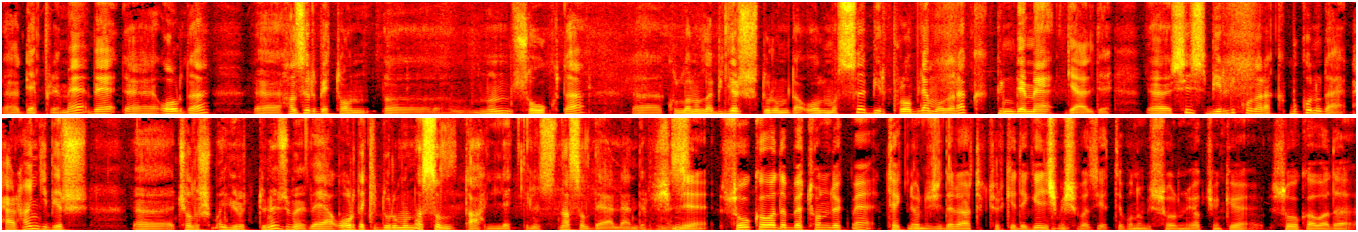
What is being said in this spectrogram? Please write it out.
e, depreme ve e, orada e, hazır betonun soğukta e, kullanılabilir durumda olması bir problem olarak gündeme geldi. Siz birlik olarak bu konuda herhangi bir çalışma yürüttünüz mü veya oradaki durumu nasıl tahlil ettiniz, nasıl değerlendirdiniz? Şimdi soğuk havada beton dökme teknolojileri artık Türkiye'de gelişmiş vaziyette. Bunun bir sorunu yok. Çünkü soğuk havada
